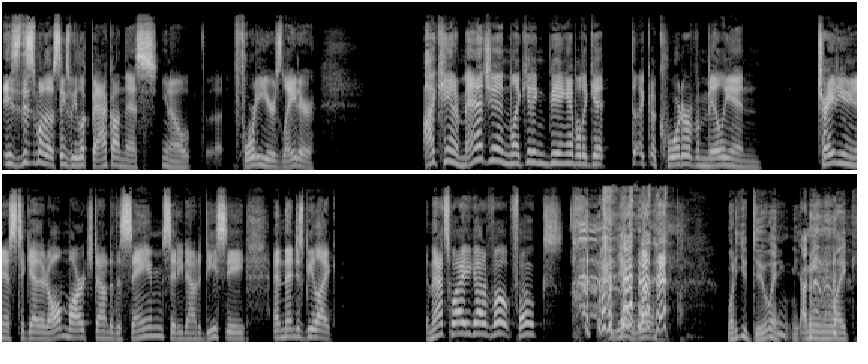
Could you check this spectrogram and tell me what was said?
is this is one of those things we look back on this, you know, 40 years later. I can't imagine like getting being able to get like a quarter of a million trade unionists together to all march down to the same city, down to DC, and then just be like, and that's why you got to vote, folks. yeah. What, what are you doing? I mean, like,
